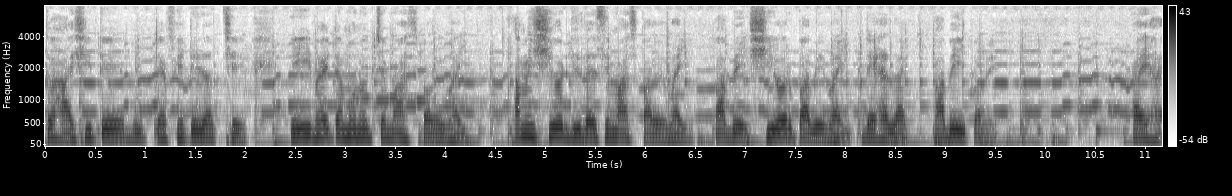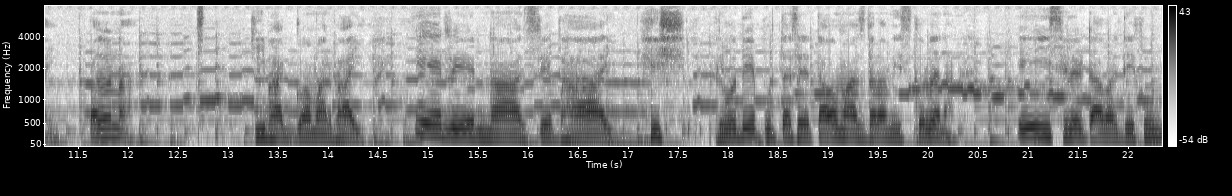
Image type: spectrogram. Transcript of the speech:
তো হাসিতে বুকটা ফেটে যাচ্ছে। এই ভাইটা মনে হচ্ছে মাছ পাবে ভাই। আমি শিওর দিতেছি মাছ পাবে ভাই। পাবে শিওর পাবে ভাই। দেখা যাক, পাবেই পাবে। হাই হাই পারো না। কি ভাগ্য আমার ভাই। এ রে নাচ রে ভাই। হিস রোদে পুড়তাছে, তাও মাছ ধরা মিস করবে না। এই ছেলেটা আবার দেখুন।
